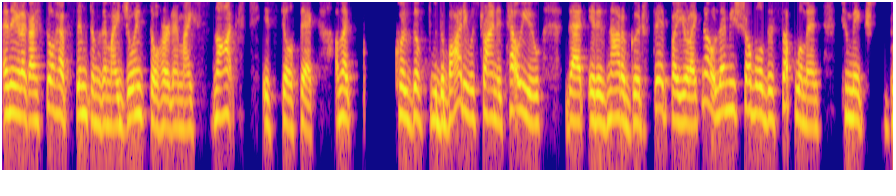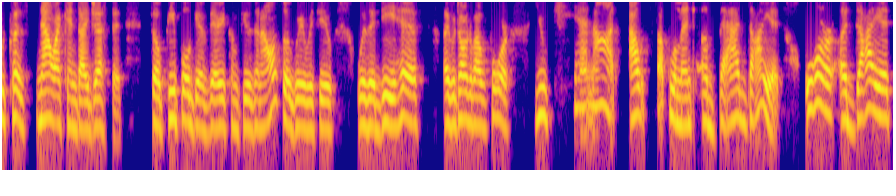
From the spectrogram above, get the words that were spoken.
and then you're like, I still have symptoms and my joints still hurt and my snot is still thick. I'm like, because the, the body was trying to tell you that it is not a good fit, but you're like, no, let me shovel this supplement to make, because now I can digest it. So people get very confused. And I also agree with you with a DHIST, like we talked about before, you cannot out supplement a bad diet or a diet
